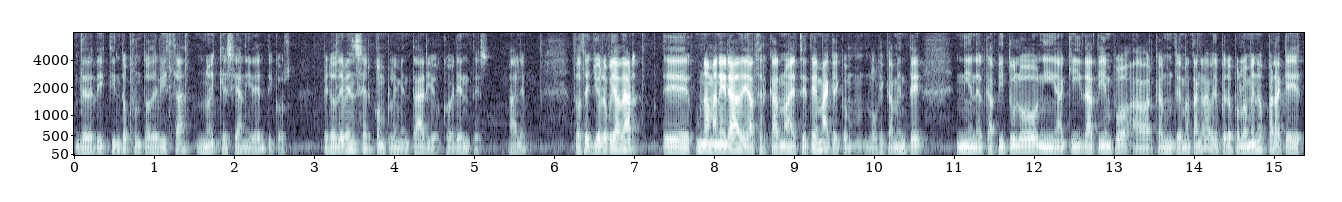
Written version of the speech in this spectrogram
desde distintos puntos de vista, no es que sean idénticos, pero deben ser complementarios, coherentes. ¿vale? Entonces, yo les voy a dar eh, una manera de acercarnos a este tema, que lógicamente ni en el capítulo ni aquí da tiempo a abarcar un tema tan grave, pero por lo menos para que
